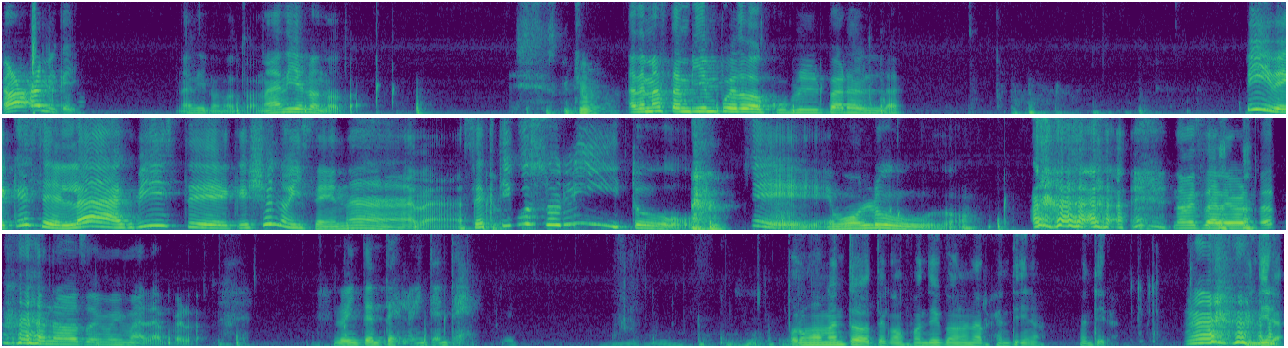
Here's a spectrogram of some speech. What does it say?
¡Ay, me caí! Nadie lo notó, nadie lo notó. ¿Se escuchó? Además, también puedo ocupar el lag. Pibe, ¿qué es el lag? ¿Viste? Que yo no hice nada. Se activó solito. Qué boludo. no me sale, ¿verdad? no, soy muy mala, perdón. Lo intenté, lo intenté. Por un momento te confundí con un argentino. Mentira. Mentira.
